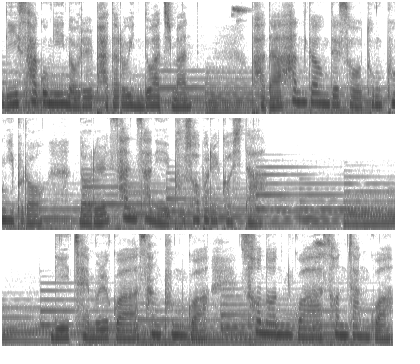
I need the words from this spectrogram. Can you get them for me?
네 사공이 너를 바다로 인도하지만 바다 한가운데서 동풍이 불어 너를 산산이 부숴버릴 것이다. 네 재물과 상품과 선원과 선장과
